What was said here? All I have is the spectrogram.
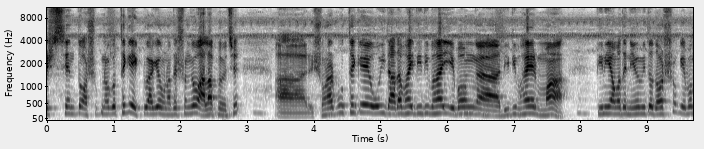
এসছেন তো অশোকনগর থেকে। একটু আগে ওনাদের সঙ্গেও আলাপ হয়েছে। আর সোনারপুর থেকে ওই দাদা ভাই দিদি ভাই এবং দিদি ভাইয়ের মা তিনি আমাদের নিয়মিত দর্শক এবং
